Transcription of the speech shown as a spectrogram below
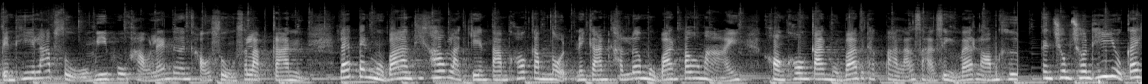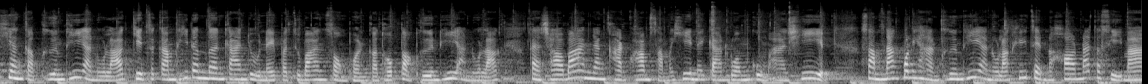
เป็นที่ราบสูง มีภูเขาและเนินเขาสูงสลับกัน และเป็นหมู่บ้านที่เข้าหลักเกณฑ์ตามข้อกำหนด ในการคัดเลือกหมู่บ้านเป้าหมาย ของโครงการหมู่บ้านพิทักษ์ป่ารักษาสิ่งแวดล้อมคือ เป็นชุมชนที่อยู่ใกล้เคียงกับพื้นที่อนุรักษ์กิจกรรมที่ดำเนินการอยู่ในปัจจุบันส่งผลกระทบต่อพื้นที่อนุรักษ์ แต่ชาวบ้านยังขาดความสามัคคีในการรวมกลุ่มอาชีพสำนักบริหารพื้นที่อนุรักษ์ที่ 7 นครราชสีมา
